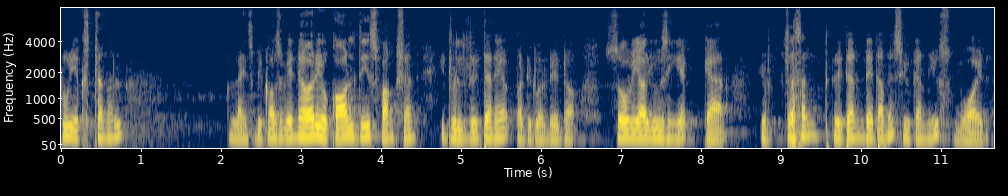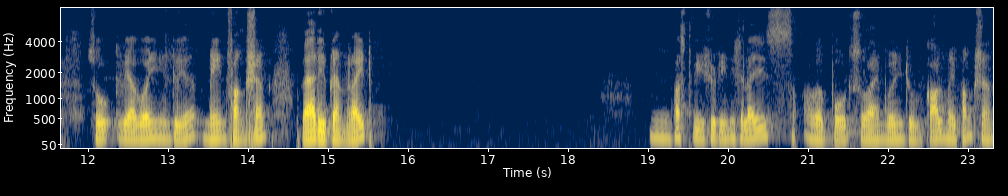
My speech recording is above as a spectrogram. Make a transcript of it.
to external lines because whenever you call this function it will return a particular data. So we are using a char if doesn't return data means you can use void. So we are going into a main function where you can write mm, first we should initialize our port. So I am going to call my function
